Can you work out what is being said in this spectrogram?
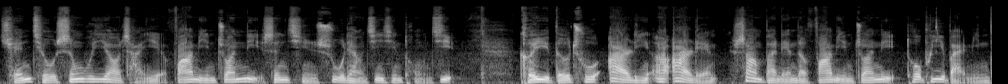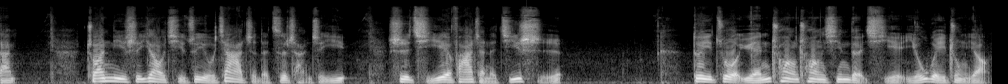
全球生物医药产业发明专利申请数量进行统计，可以得出二零二二年上半年的发明专利 TOP 一百名单。专利是药企最有价值的资产之一，是企业发展的基石，对做原创创新的企业尤为重要。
